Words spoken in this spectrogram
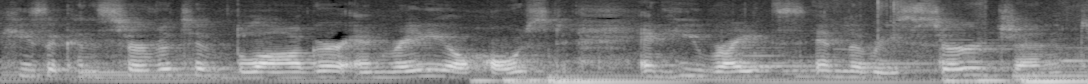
He's a conservative blogger and radio host, and he writes in The Resurgent.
